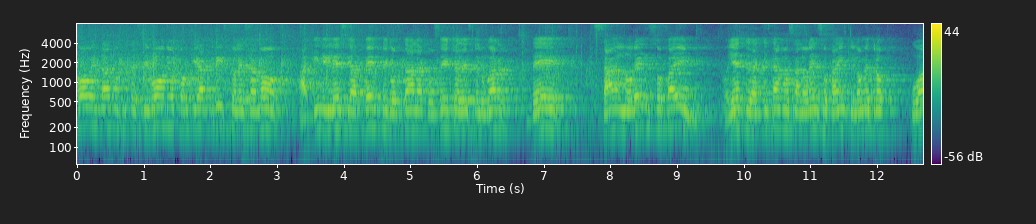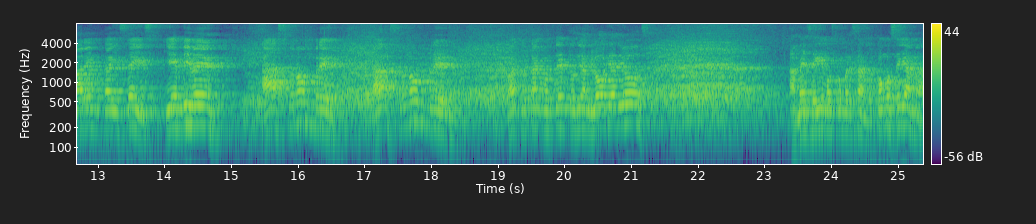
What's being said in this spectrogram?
joven dando su testimonio porque a Cristo le sanó. Aquí en la iglesia Pentecostal, la cosecha de este lugar de San Lorenzo Jaén. Oyentes, aquí estamos San Lorenzo Jaén, kilómetro 46. ¿Quién vive? A su nombre, a su nombre. ¿Cuántos están contentos? Digan gloria a Dios. Amén, seguimos conversando. ¿Cómo se llama?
